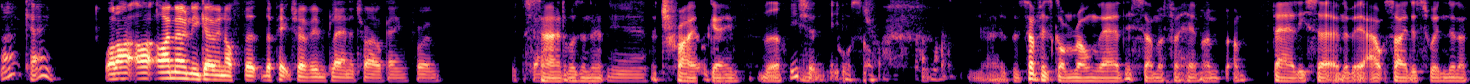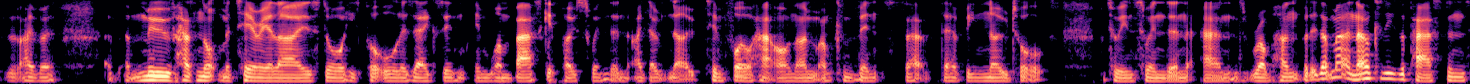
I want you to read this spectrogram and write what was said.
Okay. Well, I, am only going off the, the picture of him playing a trial game for him. Which, uh, Sad, wasn't it? Yeah. A trial game. Ugh. He shouldn't need a trial. Come on. No, but something's gone wrong there this summer for him. I'm, I'm fairly certain of it. Outside of Swindon, I've either a move has not materialised or he's put all his eggs in, in one basket post Swindon. I don't know. Tinfoil hat on. I'm, I'm convinced that there have been no talks between Swindon and Rob Hunt, but it doesn't matter now because he's the past. And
